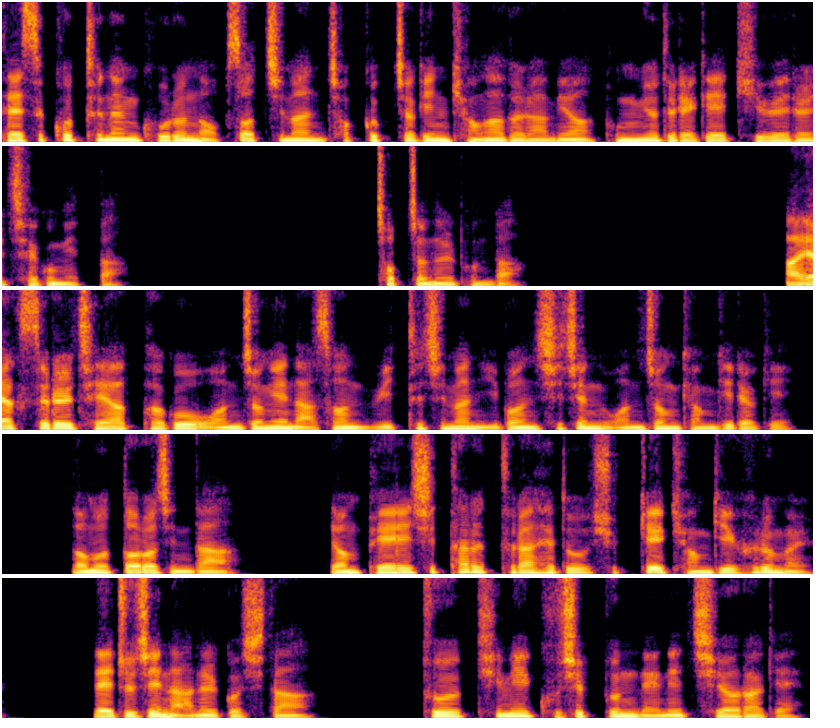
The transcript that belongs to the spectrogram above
데스코트는 골은 없었지만 적극적인 경합을 하며 동료들에게 기회를 제공했다. 접전을 본다. 아약스를 제압하고 원정에 나선 위트지만 이번 시즌 원정 경기력이 너무 떨어진다. 연패의 시타르트라 해도 쉽게 경기 흐름을 내주진 않을 것이다. 두 팀이 90분 내내 치열하게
